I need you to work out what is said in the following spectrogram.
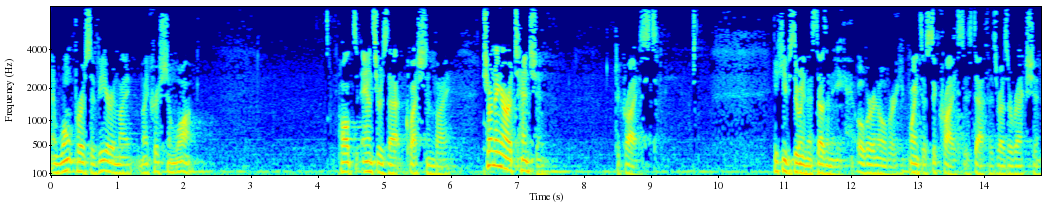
and won't persevere in my, my Christian walk? Paul answers that question by turning our attention to Christ. He keeps doing this, doesn't he? Over and over. He points us to Christ, his death, his resurrection.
